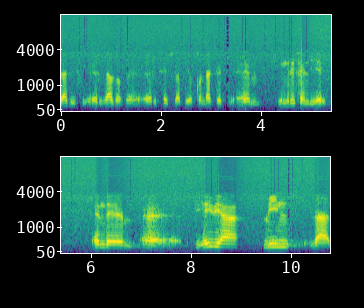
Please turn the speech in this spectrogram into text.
that is a result of the research that we have conducted um, in recent years. And um, uh, behavior means that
